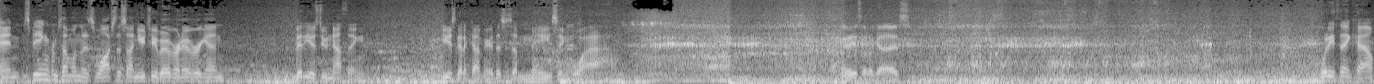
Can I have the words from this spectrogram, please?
And speaking from someone that has watched this on YouTube over and over again, videos do nothing. You just gotta come here. This is amazing. Wow. Look at these little guys. What do you think, Hal?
